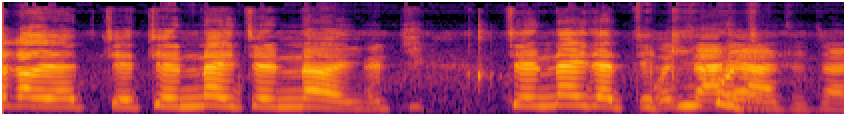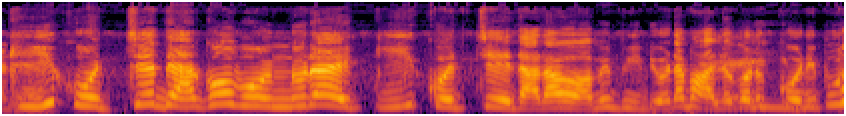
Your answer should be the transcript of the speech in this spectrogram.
কাজে যাচ্ছে চেন্নাই চেন্নাই। চেন্নাই যাচ্ছে। কি করছে? কি করছে? দেখো বন্ধুরা কি করছে? দাঁড়াও আমি ভিডিওটা ভালো করে করি। পুট!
